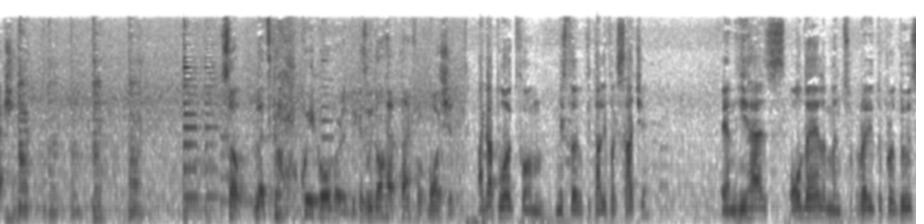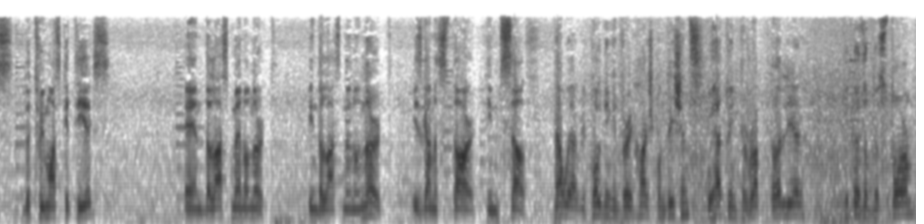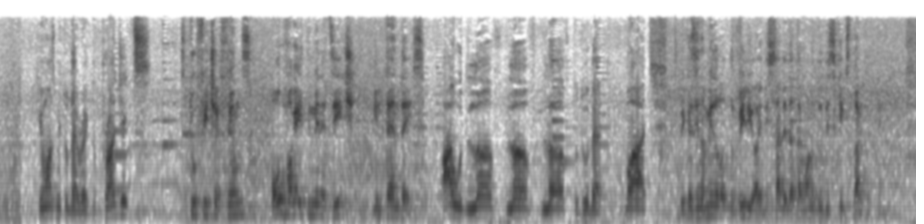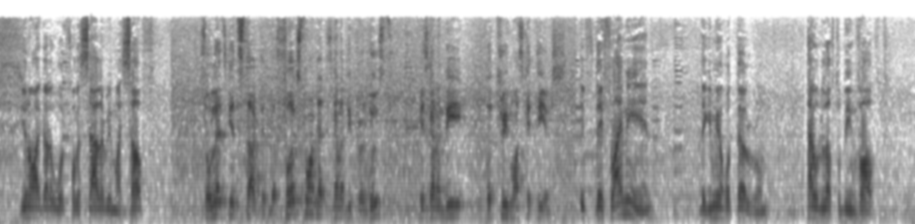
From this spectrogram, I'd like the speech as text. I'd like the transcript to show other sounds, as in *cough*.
action. So let's go *laughs* quick over it because we don't have time for bullshit. I got word from Mr. Vitali Versace and he has all the elements ready to produce the Three Musketeers and The Last Man on Earth. In The Last Man on Earth, is gonna star himself. Now we are recording in very harsh conditions. We had to interrupt earlier because of the storm. He wants me to direct the projects. Two feature films, over 80 minutes each, in 10 days. I would love, love, love to do that. But because in the middle of the video, I decided that I want to do this Kickstarter thing. You know, I gotta work for a salary myself. So let's get started. The first one that is gonna be produced is gonna be the Three Musketeers. If they fly me in, they give me a hotel room, I would love to be involved.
